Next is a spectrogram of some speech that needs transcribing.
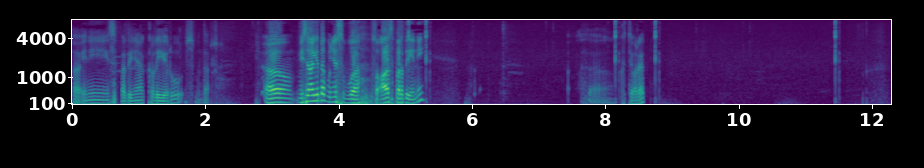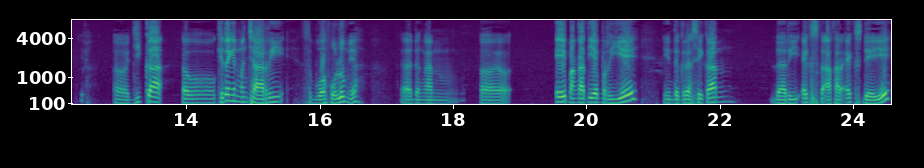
Uh, ini sepertinya keliru sebentar. Uh, misalnya kita punya sebuah soal seperti ini. Uh, kecoret. Uh, jika uh, kita ingin mencari sebuah volume ya uh, dengan E pangkat Y per Y diintegrasikan dari X ke akar X dy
